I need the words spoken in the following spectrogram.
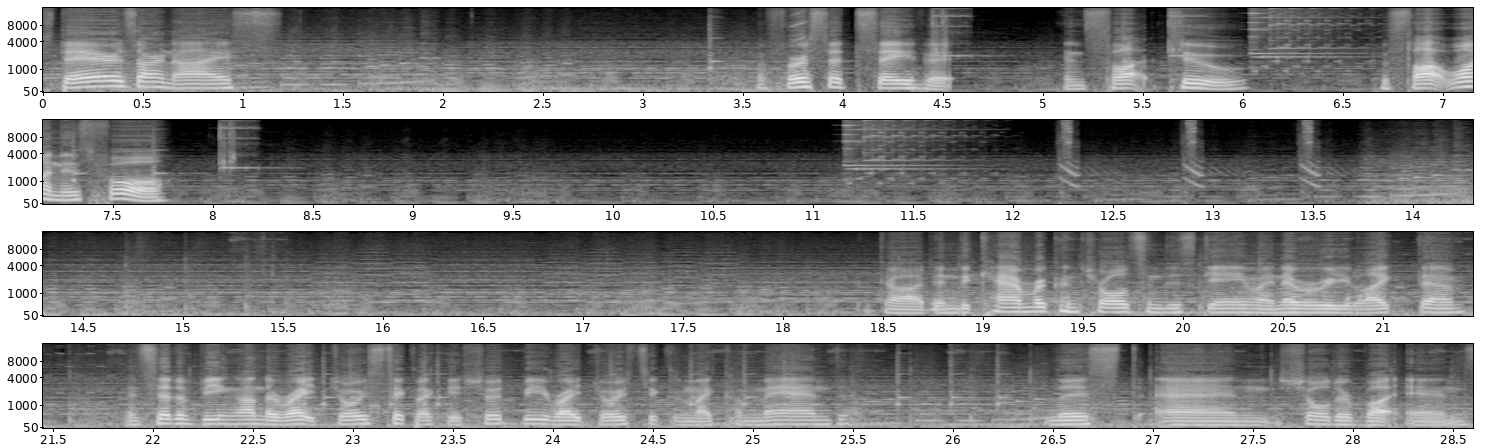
Stairs are nice. But first let's save it. In slot 2. Because slot 1 is full. God, and the camera controls in this game, I never really liked them. Instead of being on the right joystick like they should be, right joystick is my command list and shoulder buttons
